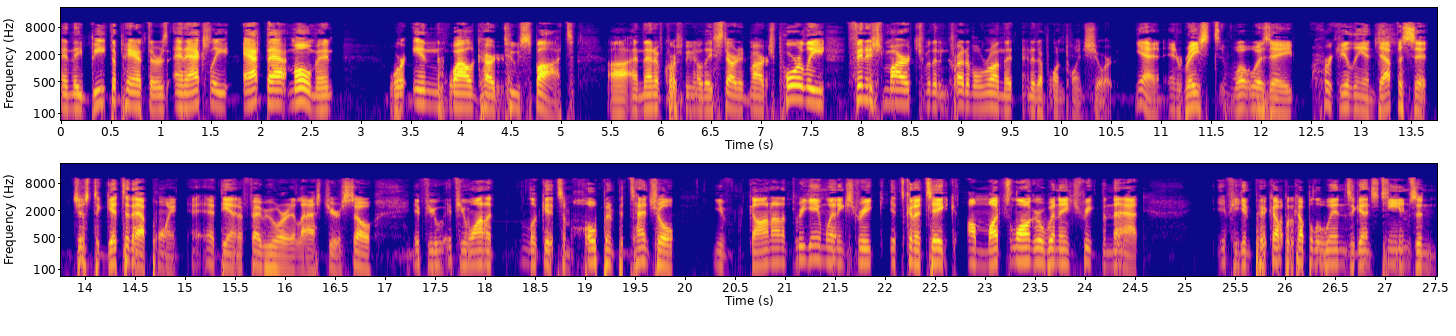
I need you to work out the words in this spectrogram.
and they beat the Panthers. And actually, at that moment, were in wild card two spot. Uh, and then, of course, we know they started March poorly, finished March with an incredible run that ended up one point short. Yeah, and, and raced what was a Herculean deficit just to get to that point at the end of February last year. So, if you if you want to look at some hope and potential, you've gone on a three-game winning streak. It's going to take a much longer winning streak than that. If you can pick up a couple of wins against teams, and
